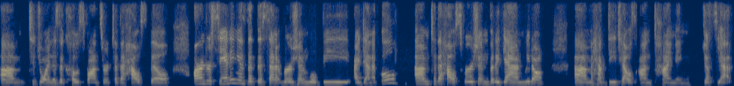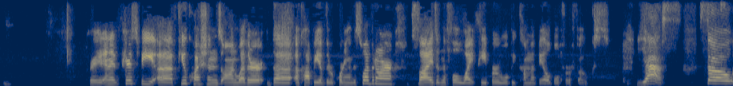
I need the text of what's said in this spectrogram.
um, to join as a co-sponsor to the House bill. Our understanding is that the Senate version will be identical um, to the House version, but again, we don't um, have details on timing just yet. Great, and it appears to be a few questions on whether the a copy of the recording of this webinar, slides, and the full white paper will become available for folks. Yes, so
